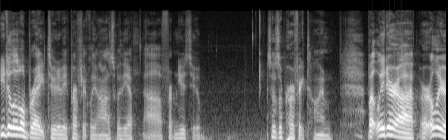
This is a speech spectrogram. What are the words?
Need a little break too, to be perfectly honest with you, uh, from YouTube. So it was a perfect time. But later, uh, or earlier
